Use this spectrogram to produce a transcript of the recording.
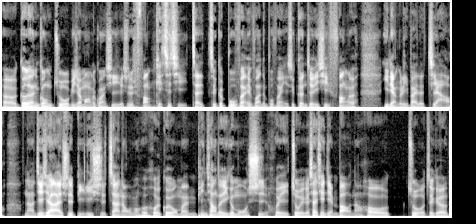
呃个人工作比较忙的关系，也是放给自己在这个部分 F1 的部分也是跟着一起放了一两个礼拜的假哦。那接下来是比利时站呢，我们会回归我们平常的一个模式，会做一个赛前简报，然后做这个。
